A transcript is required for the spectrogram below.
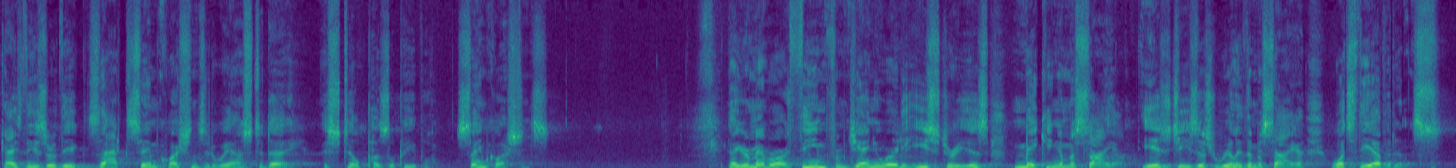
guys, these are the exact same questions that we ask today. They still puzzle people. Same questions. Now, you remember our theme from January to Easter is making a Messiah. Is Jesus really the Messiah? What's the evidence?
